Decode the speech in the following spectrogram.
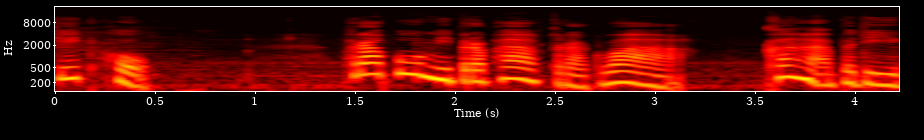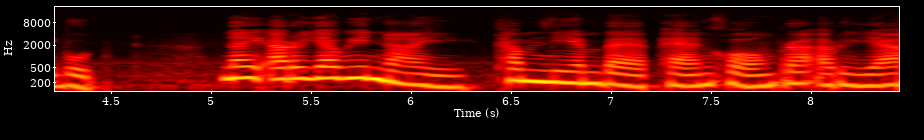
ทิศหกพระผู้มีพระภาคตรัสว่าขหาบดีบุตร ในอริยวินัย ธรรมเนียมแบบแผนของพระอริยะ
